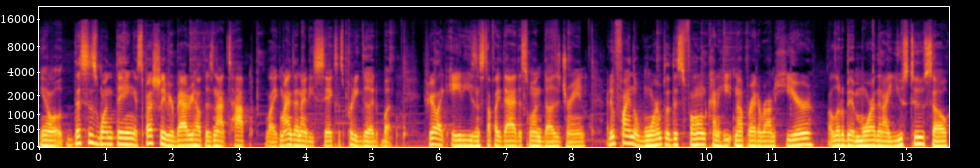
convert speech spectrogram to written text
you know this is one thing especially if your battery health is not top like mine's at 96 it's pretty good but if you're like 80s and stuff like that, this one does drain. I do find the warmth of this phone kind of heating up right around here a little bit more than I used to. So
